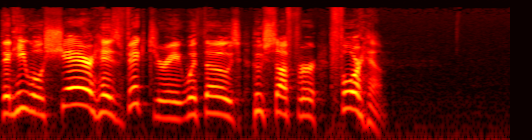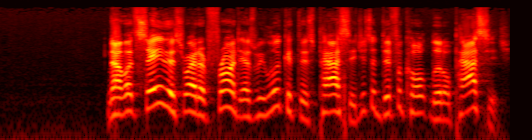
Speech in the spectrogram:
then he will share his victory with those who suffer for him. Now, let's say this right up front as we look at this passage. It's a difficult little passage.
